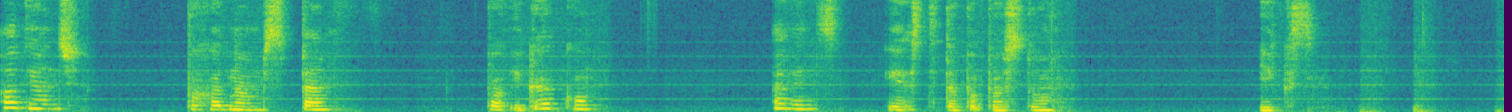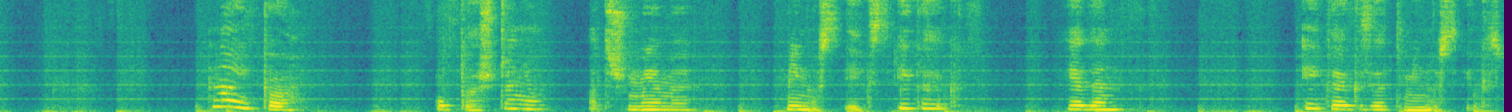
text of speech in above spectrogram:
Odjąć pochodną z P po Y, a więc jest to po prostu x. No i po uproszczeniu otrzymujemy minus xy 1 yz minus x.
